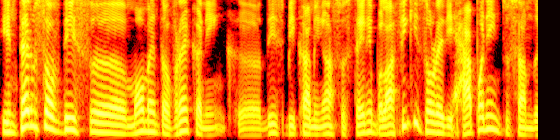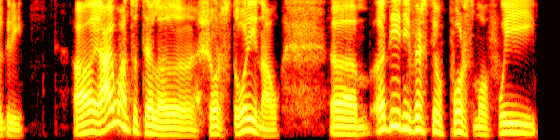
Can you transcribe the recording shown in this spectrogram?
In terms of this uh, moment of reckoning uh, this becoming unsustainable i think it's already happening to some degree I, I want to tell a short story now. Um, at the University of Portsmouth, we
